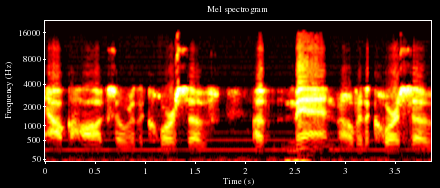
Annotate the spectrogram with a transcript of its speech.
alcoholics over the course of of men over the course of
